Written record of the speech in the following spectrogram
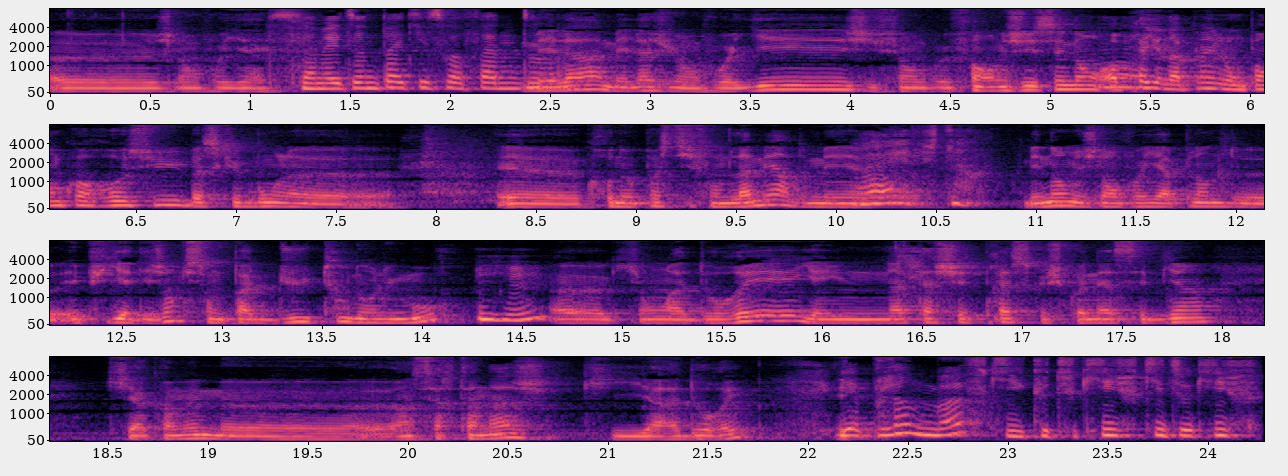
Euh, je l'ai envoyé à Ça m'étonne pas qu'il soit fan de mais là, mais là, je lui ai envoyé, j'ai fait. Enfin, j'ai. Non. Ouais. Après, il y en a plein, ils l'ont pas encore reçu parce que bon, le, euh, Chronopost, ils font de la merde, mais. euh, Ouais, putain. mais non, mais je l'ai envoyé à plein de. Et puis, il y a des gens qui sont pas du tout dans l'humour, Mhm. euh, qui ont adoré. Il y a une attachée de presse que je connais assez bien, qui a quand même un certain âge, qui a adoré. Il y a plein de meufs qui, que tu kiffes, qui te kiffent.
